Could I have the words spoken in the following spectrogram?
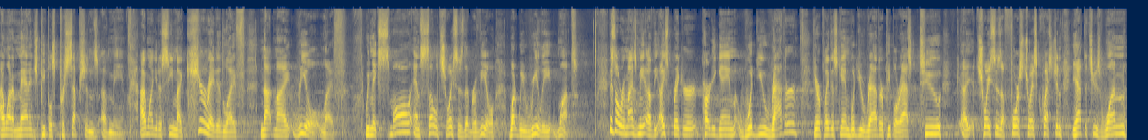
I want to manage people's perceptions of me. I want you to see my curated life, not my real life. We make small and subtle choices that reveal what we really want. This all reminds me of the icebreaker party game, Would You Rather? If you ever play this game, Would You Rather? People are asked two uh, choices, a forced choice question. You have to choose one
